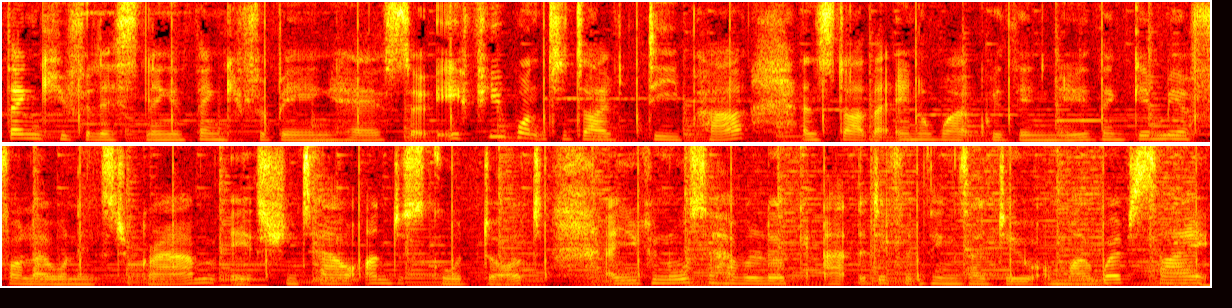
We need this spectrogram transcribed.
Thank you for listening and thank you for being here. So, if you want to dive deeper and start that inner work within you, then give me a follow on Instagram. It's Chantelle underscore Dodd. And you can also have a look at the different things I do on my website,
